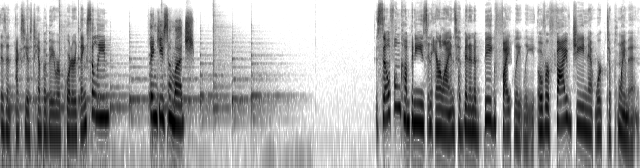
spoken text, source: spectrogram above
is an Axios Tampa Bay reporter. Thanks, Selene. Thank you so much. Cell phone companies and airlines have been in a big fight lately over 5G network deployment.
